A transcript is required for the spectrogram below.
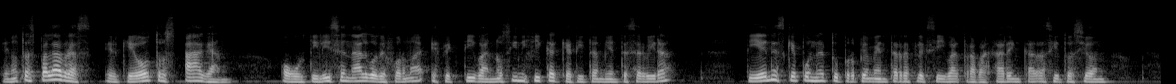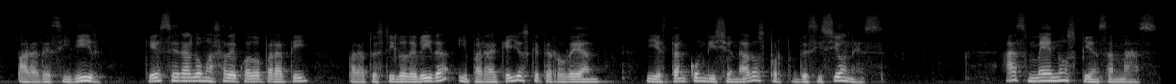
En otras palabras, el que otros hagan o utilicen algo de forma efectiva no significa que a ti también te servirá. Tienes que poner tu propia mente reflexiva a trabajar en cada situación para decidir qué será lo más adecuado para ti, para tu estilo de vida y para aquellos que te rodean y están condicionados por tus decisiones. Haz menos, piensa más.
